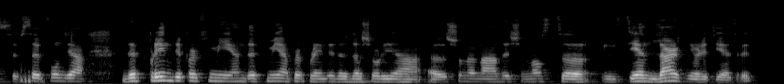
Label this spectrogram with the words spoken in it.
sepse fundja dhe prindi për fëmijën dhe fëmija për prindin është dashuria shumë e madhe që mos të jenë larg njëri-tjetrit.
